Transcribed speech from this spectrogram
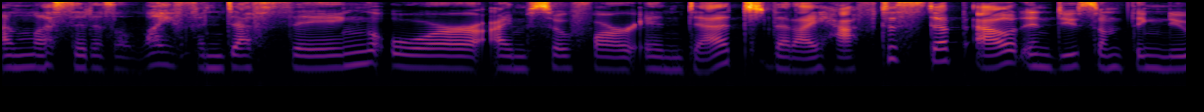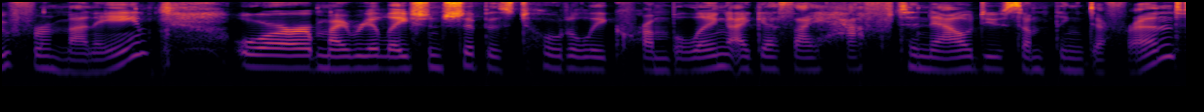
unless it is a life and death thing, or I'm so far in debt that I have to step out and do something new for money, or my relationship is totally crumbling, I guess I have to now do something different,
